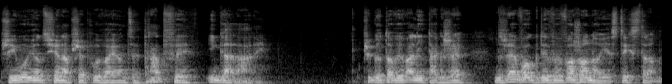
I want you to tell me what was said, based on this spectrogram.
przyjmując się na przepływające tratwy i galary. Przygotowywali także drzewo, gdy wywożono je z tych stron.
